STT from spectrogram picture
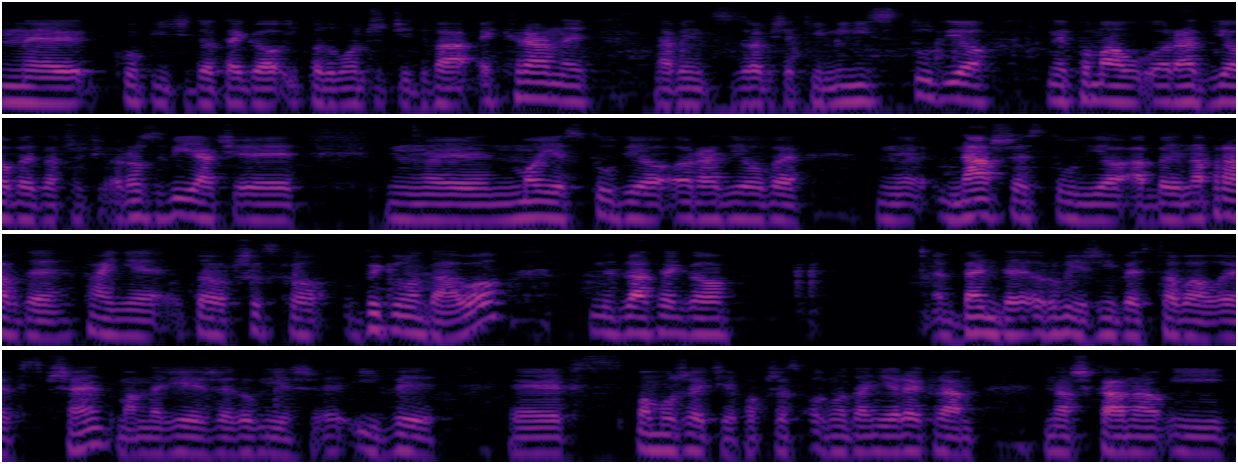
e, kupić do tego i podłączyć dwa ekrany, a więc zrobić takie mini studio pomału radiowe, zacząć rozwijać moje studio radiowe, nasze studio, aby naprawdę fajnie to wszystko wyglądało. Dlatego Będę również inwestował w sprzęt. Mam nadzieję, że również i Wy wspomożecie poprzez oglądanie reklam nasz kanał i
